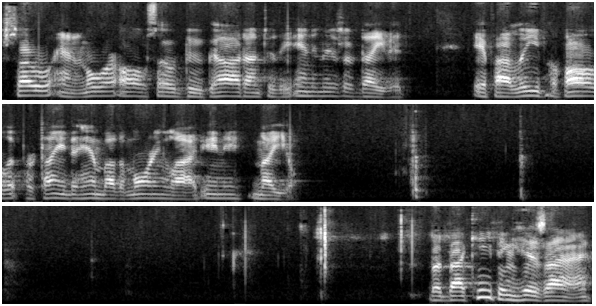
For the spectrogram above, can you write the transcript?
So and more also do God unto the enemies of David, if I leave of all that pertain to him by the morning light any male. But by keeping his eye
